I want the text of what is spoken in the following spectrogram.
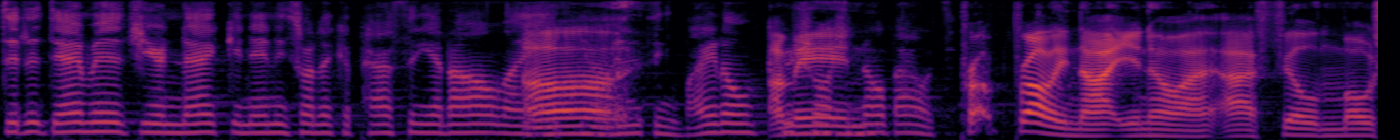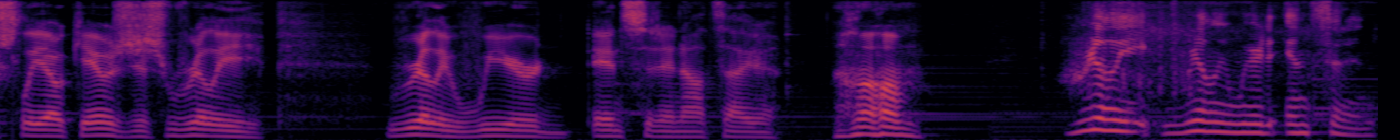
did it damage your neck in any sort of capacity at all? Like you know, Uh, anything vital? I mean, know about? Pro- probably not. You know, I, I feel mostly okay. It was just really, really weird incident. I'll tell you. Um, Really, really weird incident.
